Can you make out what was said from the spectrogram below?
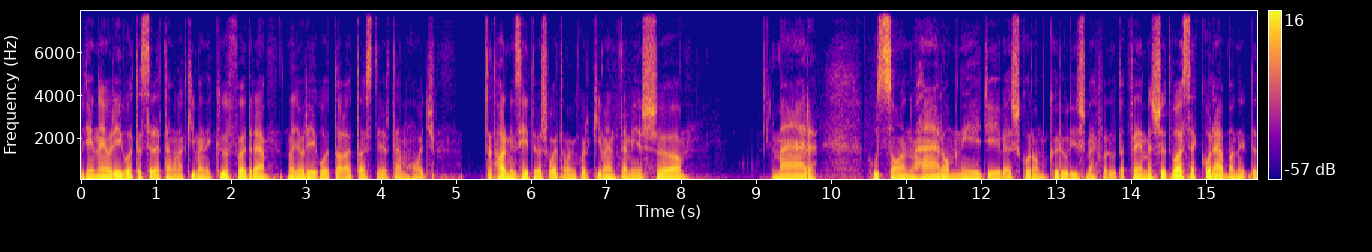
Ugye én nagyon régóta szerettem volna kimenni külföldre, nagyon régóta alatt azt értem, hogy tehát 37 éves voltam, amikor kimentem, és már 23-4 éves korom körül is megfordult a fejemben, sőt valószínűleg korábban, de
